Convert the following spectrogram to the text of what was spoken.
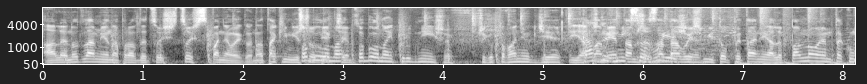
Ale no dla mnie naprawdę coś, coś wspaniałego. Na takim jeszcze obiekcie. na, co było najtrudniejsze w przygotowaniu, gdzie Ja pamiętam, że zadałeś się. mi to pytanie, ale palnąłem taką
